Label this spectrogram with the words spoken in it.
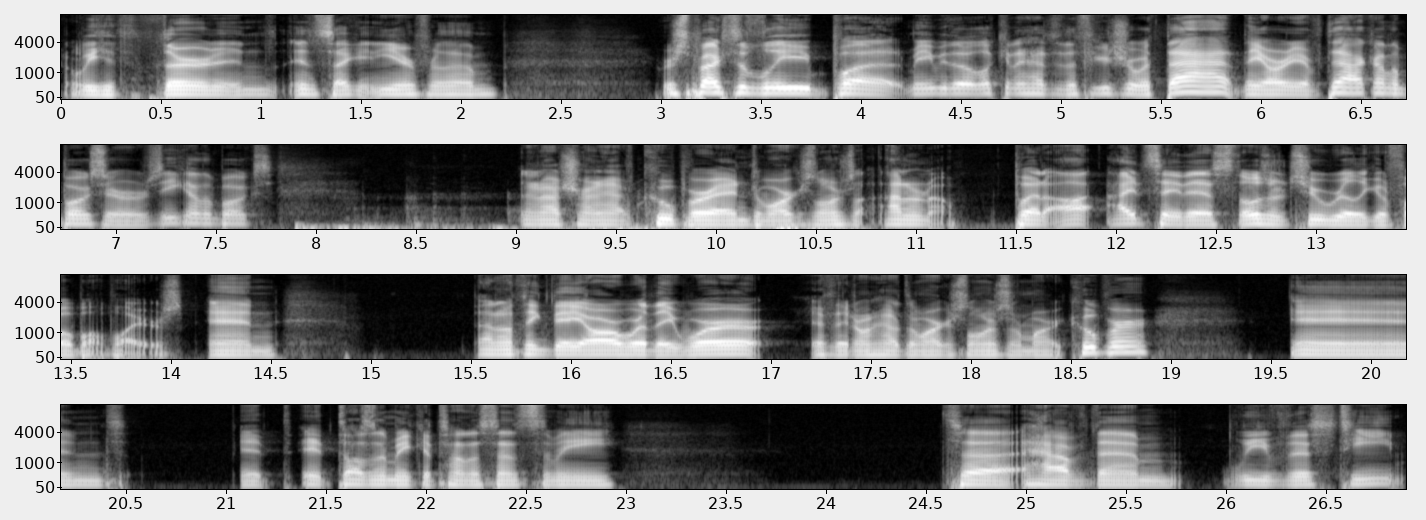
it'll be third and, second year for them, respectively. But maybe they're looking ahead to the future with that. They already have Dak on the books, or Zeke on the books. They're not trying to have Cooper and Demarcus Lawrence. I don't know, but I, I'd say this: those are two really good football players, and I don't think they are where they were if they don't have Demarcus Lawrence and Amari Cooper, and it it doesn't make a ton of sense to me to have them leave this team.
